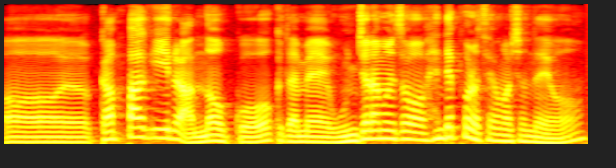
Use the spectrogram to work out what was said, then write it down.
어 깜빡이를 안 넣었고 그 다음에 운전하면서 핸드폰을 사용하셨네요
